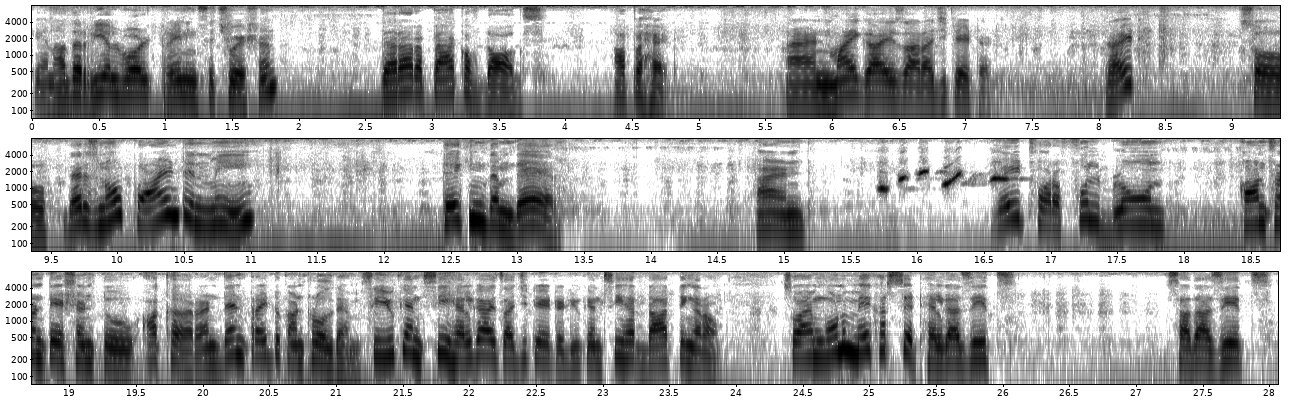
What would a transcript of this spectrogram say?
Okay, another real world training situation. There are a pack of dogs up ahead, and my guys are agitated, right? So, there is no point in me taking them there and wait for a full blown confrontation to occur and then try to control them. See, you can see Helga is agitated, you can see her darting around. So, I'm going to make her sit. Helga sitz, Sada sitz.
